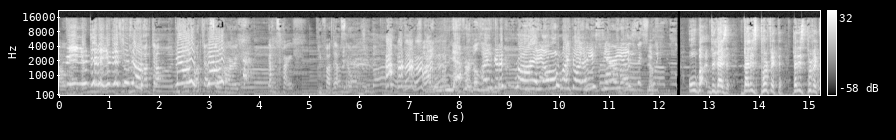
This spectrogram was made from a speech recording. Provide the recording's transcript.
oh. you did it! You did choose You fucked up. No! You fucked up so hard. I'm sorry. You fucked up so hard. I never believed I'm gonna cry! Oh my god, are you serious? Yep. Oh, but the guys, that is perfect. That is perfect.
